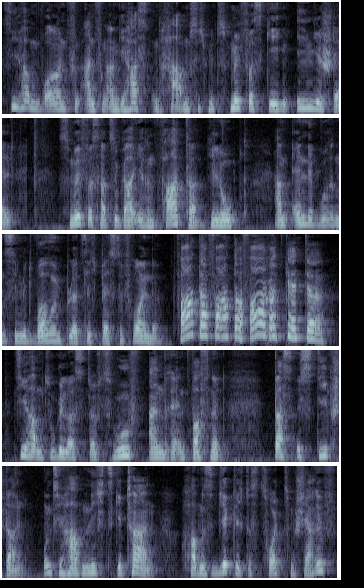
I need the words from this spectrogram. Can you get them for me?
Sie haben Warren von Anfang an gehasst und haben sich mit Smithers gegen ihn gestellt. Smithers hat sogar ihren Vater gelobt. Am Ende wurden sie mit Warren plötzlich beste Freunde. Vater, Vater, Fahrradkette. Sie haben zugelassen, dass Ruth andere entwaffnet. Das ist Diebstahl. Und sie haben nichts getan. Haben Sie wirklich das Zeug zum Sheriff?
